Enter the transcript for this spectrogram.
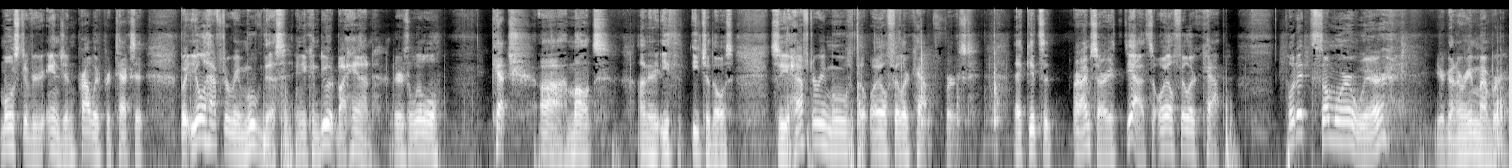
most of your engine, probably protects it. But you'll have to remove this, and you can do it by hand. There's a little catch uh, mounts underneath each of those. So you have to remove the oil filler cap first. That gets it, or I'm sorry, yeah, it's the oil filler cap. Put it somewhere where you're going to remember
